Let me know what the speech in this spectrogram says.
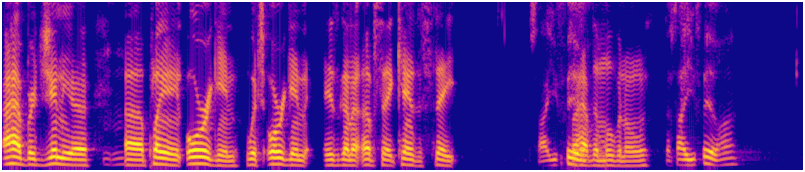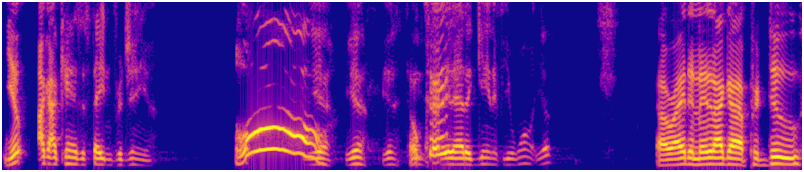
I have Virginia Mhm. uh, playing Oregon, which Oregon is gonna upset Kansas State. That's how you So feel. I have them moving on. That's how you feel, huh? Yep. I got Kansas State and Virginia. Oh. Yeah, yeah, yeah. You Okay. Say that again if you want. Yep. All right, and then I got Purdue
